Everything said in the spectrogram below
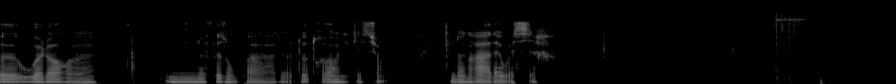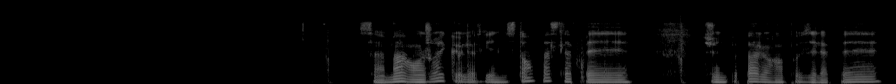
Euh, ou alors euh, ne faisons pas d'autres revendications. On donnera à Dawasir. Ça m'arrangerait que l'Afghanistan fasse la paix. Je ne peux pas leur imposer la paix.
